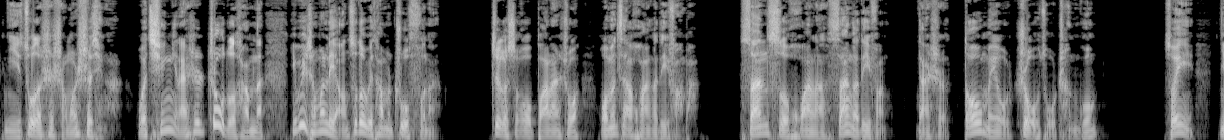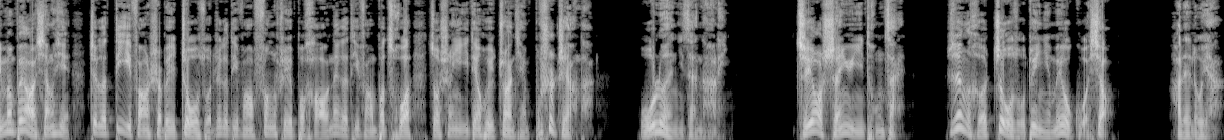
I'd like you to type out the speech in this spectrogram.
你做的是什么事情啊？我请你来是咒诅他们呢，你为什么两次都为他们祝福呢？”这个时候，巴兰说：“我们再换个地方吧。”三次换了三个地方，但是都没有咒诅成功。所以你们不要相信这个地方是被咒诅，这个地方风水不好，那个地方不错，做生意一定会赚钱，不是这样的。无论你在哪里，只要神与你同在，任何咒诅对你没有果效。哈利路亚！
